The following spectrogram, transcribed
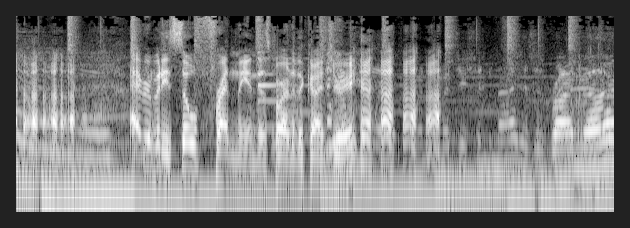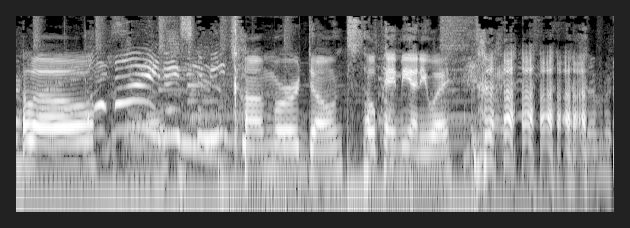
Everybody's so friendly in this part of the country. This is Brian Miller. Hello. Oh, hi, nice to meet you. Come or don't. He'll pay me anyway. Seven o'clock.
